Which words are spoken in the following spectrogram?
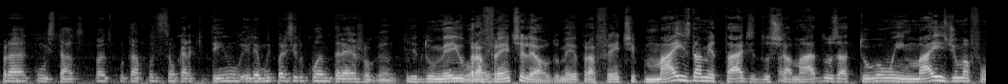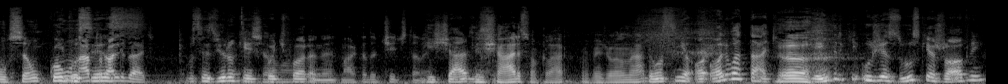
pra, com status para disputar a posição. Um cara que tem. um- Ele é muito parecido com o André jogando. E do meio pra Volante. frente, Léo, do meio pra frente, mais da metade dos chamados atuam em mais de uma função com vocês- naturalidade. Vocês viram quem ficou é de uma fora, né? Marca do Tite também. Richard. Richarlison, claro. Não vem jogando nada. Então, assim, ó, olha o ataque. Ah. Entre o Jesus, que é jovem,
